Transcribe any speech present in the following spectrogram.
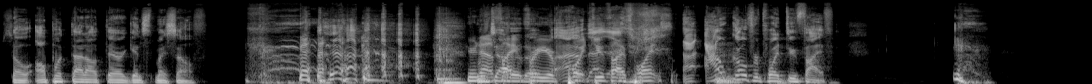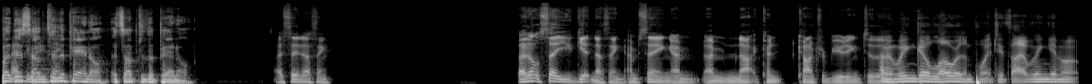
So I'll put that out there against myself. You're not Which fighting don't for know. your I- 0.25 points. I, I'll go for 0.25. but Matthew, this up to you the panel. It's up to the panel. I say nothing. I don't say you get nothing. I'm saying I'm I'm not con- contributing to the. I mean, we can go lower than 0.25. We can give them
